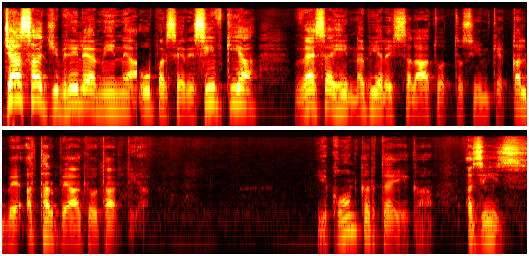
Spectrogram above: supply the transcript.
جیسا جبریل امین نے اوپر سے ریسیو کیا ویسا ہی نبی علیہ السلاۃ و تسیم کے قلب اتھر پہ آ کے اتار دیا۔ یہ کون کرتا ہے یہ کام؟ عزیز۔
